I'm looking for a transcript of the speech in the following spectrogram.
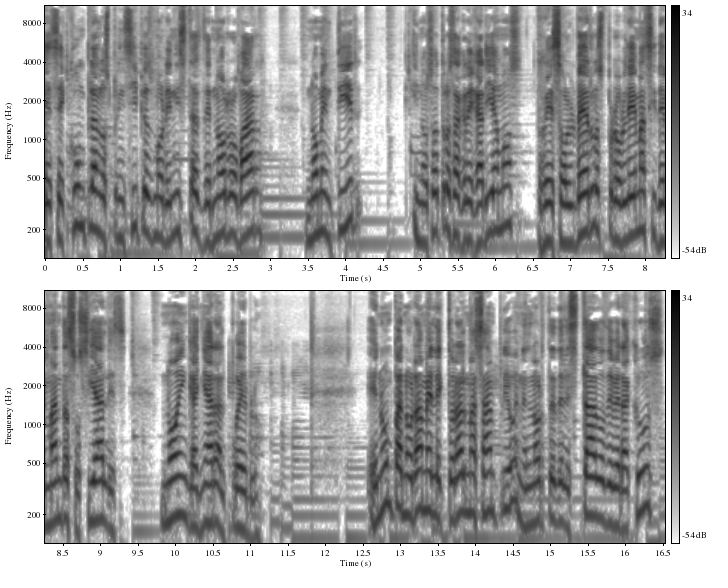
que se cumplan los principios morenistas de no robar, no mentir y nosotros agregaríamos resolver los problemas y demandas sociales, no engañar al pueblo. En un panorama electoral más amplio en el norte del estado de Veracruz,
